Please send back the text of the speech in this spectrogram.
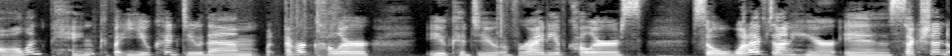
all in pink, but you could do them whatever color. You could do a variety of colors. So what I've done here is sectioned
